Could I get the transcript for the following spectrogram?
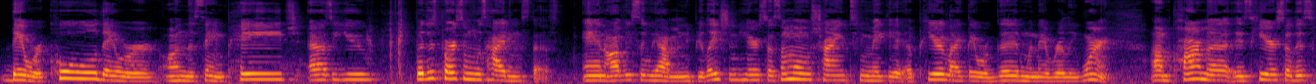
they were cool. They were on the same page as you. But this person was hiding stuff. And obviously we have manipulation here. So someone was trying to make it appear like they were good when they really weren't. Um, karma is here. So this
